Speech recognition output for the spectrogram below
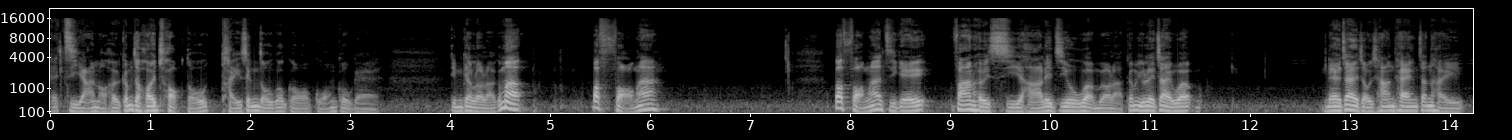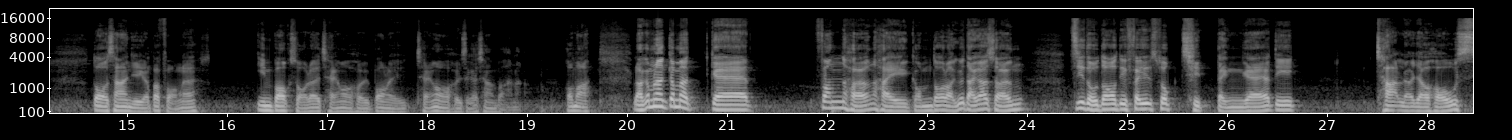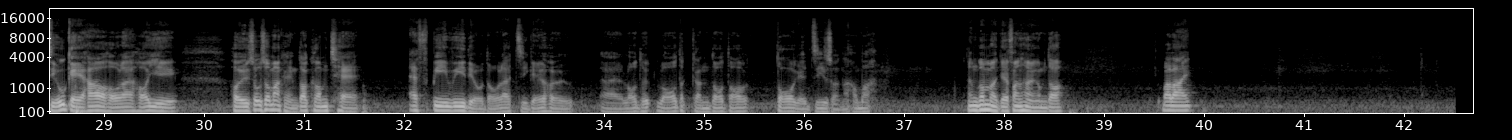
誒字眼落去，咁就可以戳到提升到嗰個廣告嘅點擊率啦。咁啊，不妨咧，不妨咧自己翻去試下呢招 work 唔 work 啦。咁如果你真係 work，你係真係做餐廳，真係多生意嘅，不妨咧 inbox 我咧請我去幫你請我去食一餐飯啦，好嘛？嗱，咁咧今日嘅分享係咁多啦。如果大家想知道多啲 Facebook 設定嘅一啲策略又好，小技巧又好咧，可以去 socialmarketing.com/check/fbvideo 度咧，自己去誒攞到攞得更多多多嘅資訊啦，好嘛？咁今日嘅分享咁多，拜拜。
